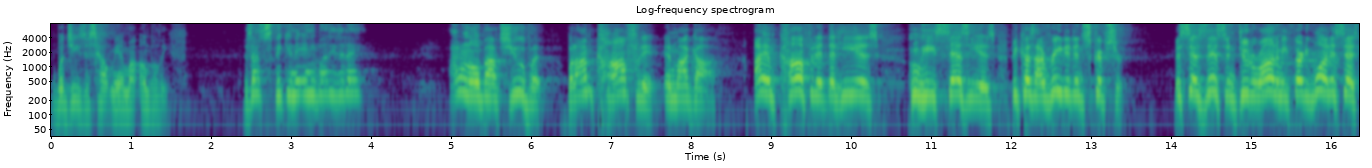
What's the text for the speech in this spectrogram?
but Jesus help me in my unbelief. Is that speaking to anybody today? I don't know about you, but, but I'm confident in my God. I am confident that He is who He says He is because I read it in Scripture. It says this in Deuteronomy 31 it says,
